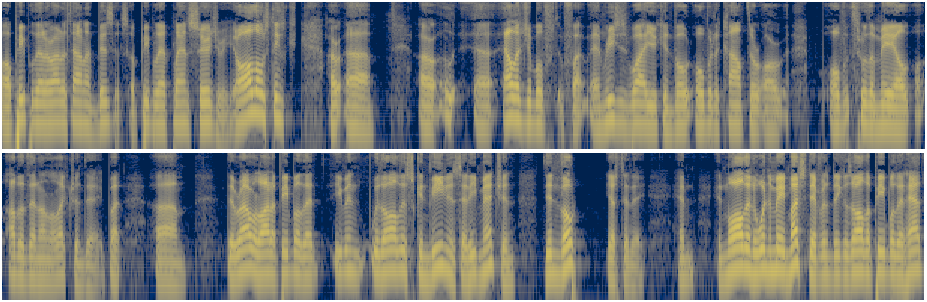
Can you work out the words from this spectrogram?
or people that are out of town on business, or people that plan surgery. You know, all those things are uh, are uh, eligible for, and reasons why you can vote over the counter or over through the mail, other than on election day. But um, there are a lot of people that, even with all this convenience that he mentioned, didn't vote yesterday. And in Malden, it wouldn't have made much difference because all the people that had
